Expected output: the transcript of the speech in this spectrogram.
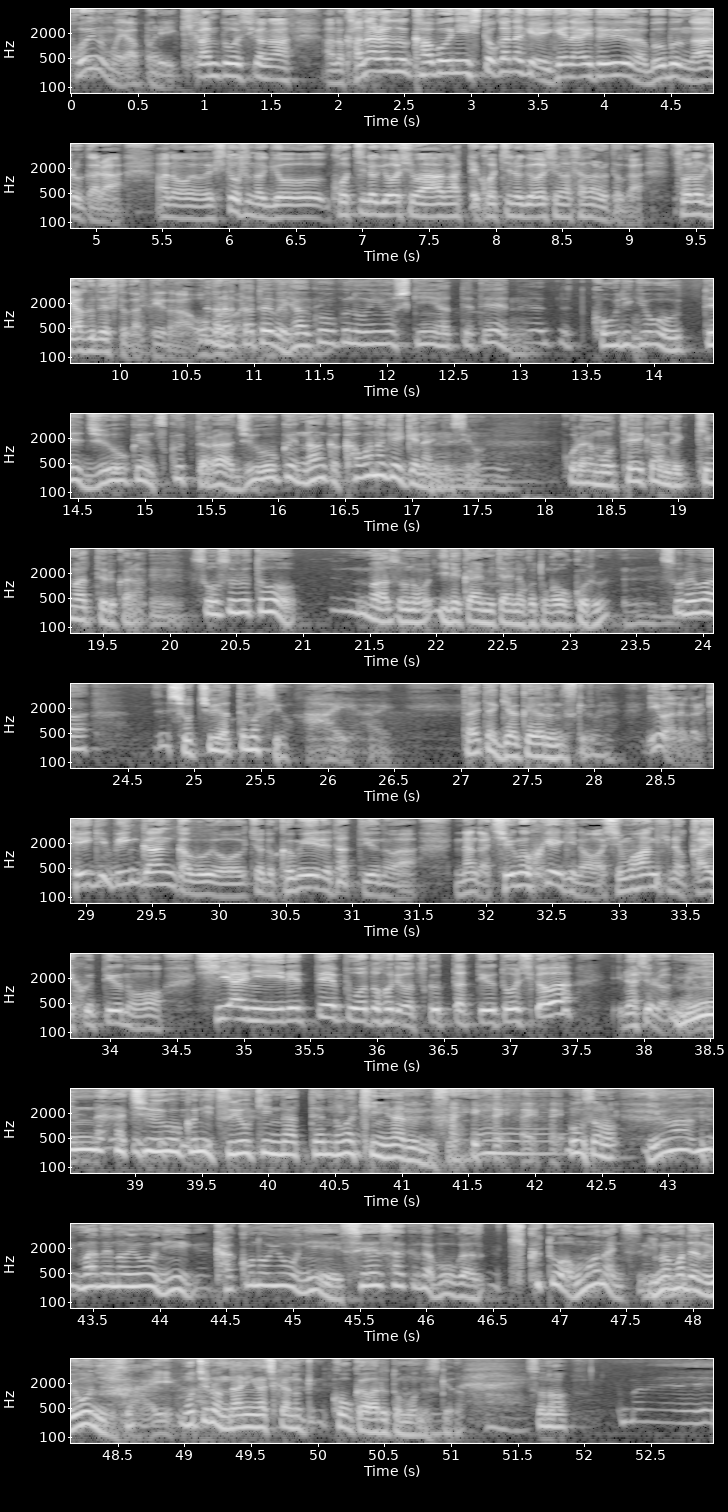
こういうのもやっぱり機関投資家が、あの、必ず株にしとかなきゃいけないというような部分があるから、あの、一つの業、こっちの業種は上がって、こっちの業種が下がるとか、その逆ですとかっていうのが起こるだから例えば100億の運用資金やってて、小売業を売って10億円作ったら、10億円なんか買わなきゃいけないんですよ。これはもう定款で決まってるから。そうすると、まあ、その入れ替えみたいなことが起こる。それは、しょっちゅうやってますよ。はいはい。大体逆やるんですけどね。今だから景気敏感株をちょっと組み入れたっていうのは、なんか中国景気の下半期の回復っていうのを視野に入れてポートフォリオを作ったっていう投資家はいらっしゃるわけみんなが中国に強気になってるのが気になるんですよ。僕その、今までのように、過去のように政策が僕は効くとは思わない。んですよ。今までのようにですよ。もちろん何がしかの効果はあると思うんですけど、その、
